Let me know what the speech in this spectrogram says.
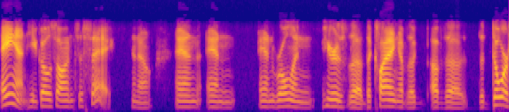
And he goes on to say, you know, and and and Rowland hears the the clang of the of the the door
